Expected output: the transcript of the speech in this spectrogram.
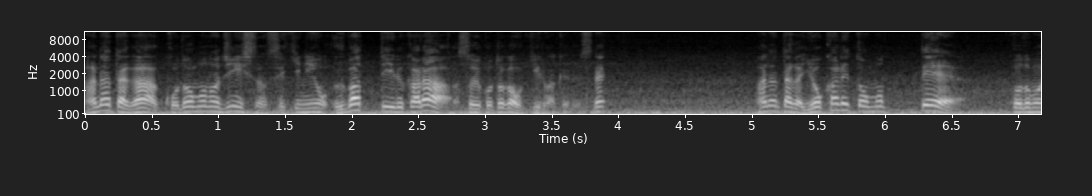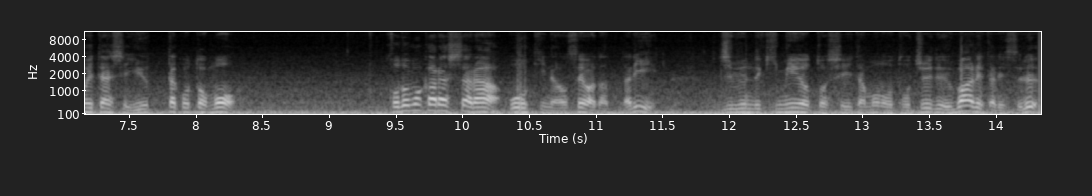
あなたが子供の人生の責任を奪っているからそういうことが起きるわけですね。あなたが良かれと思って子供に対して言ったことも子供からしたら大きなお世話だったり自分で決めようとしていたものを途中で奪われたりする。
